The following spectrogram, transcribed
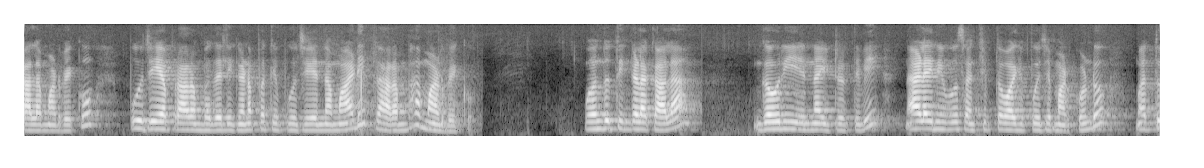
ಕಾಲ ಮಾಡಬೇಕು. ಪೂಜೆಯ ಪ್ರಾರಂಭದಲ್ಲಿ ಗಣಪತಿ ಪೂಜೆಯನ್ನು ಮಾಡಿ ಪ್ರಾರಂಭ ಮಾಡಬೇಕು. ಒಂದು ತಿಂಗಳ ಕಾಲ ಗೌರಿಯನ್ನು ಇಟ್ಟಿರ್ತೀವಿ. ನಾಳೆ ನೀವು ಸಂಕ್ಷಿಪ್ತವಾಗಿ ಪೂಜೆ ಮಾಡಿಕೊಂಡು ಮತ್ತು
